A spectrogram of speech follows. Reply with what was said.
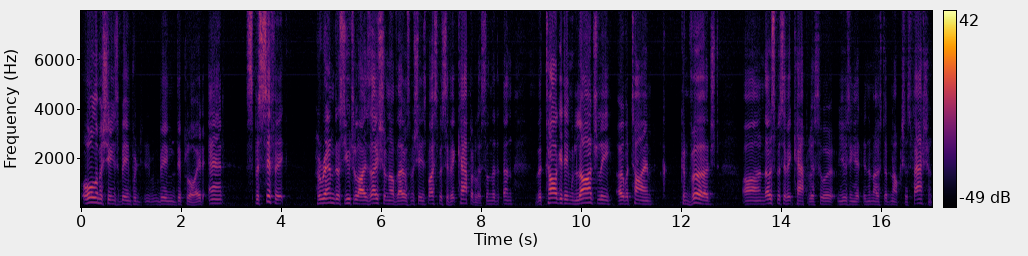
all the machines being, being deployed and specific horrendous utilization of those machines by specific capitalists. And the, and the targeting largely over time converged on those specific capitalists who are using it in the most obnoxious fashion.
